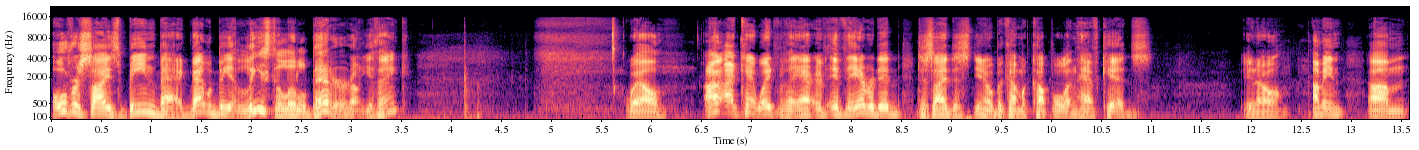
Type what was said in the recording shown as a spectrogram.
oversized bean bag. That would be at least a little better, don't you think? Well, I, I can't wait for they if, if they ever did decide to you know become a couple and have kids. You know, I mean, um,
